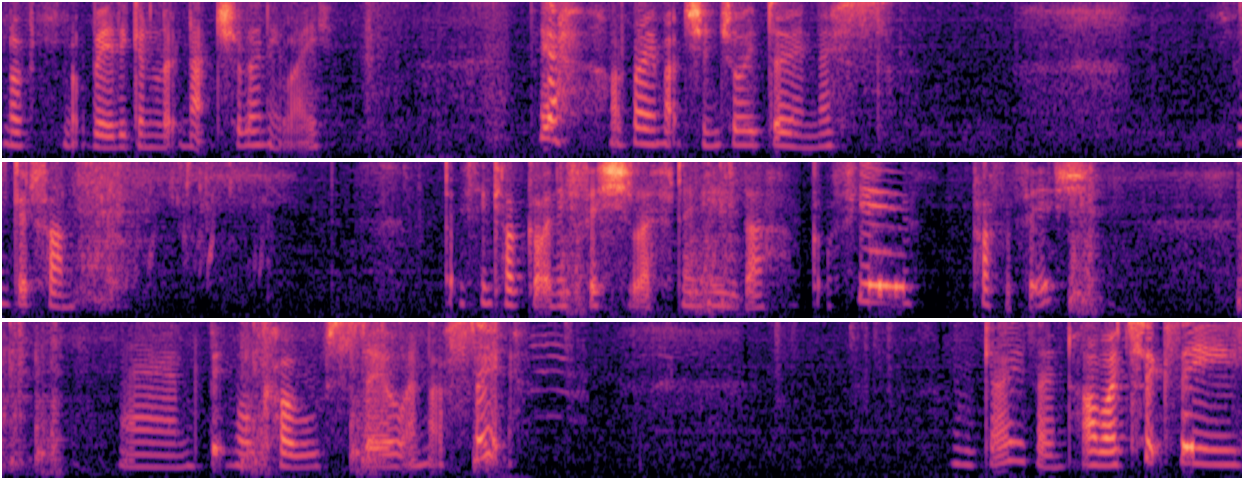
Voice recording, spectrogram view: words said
not, not really going to look natural anyway. But yeah, I very much enjoyed doing this. Good fun. Don't think I've got any fish left in either. I've got a few puffer fish and a bit more coal still and that's it. There we go then. Oh, I took the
